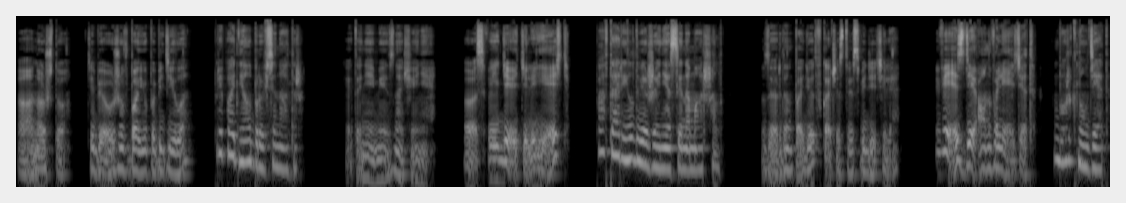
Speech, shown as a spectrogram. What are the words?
А она что, тебя уже в бою победила? приподнял бровь сенатор. Это не имеет значения. А свидетели есть? Повторил движение сына маршал. Зердан пойдет в качестве свидетеля. Везде он влезет, буркнул дед.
